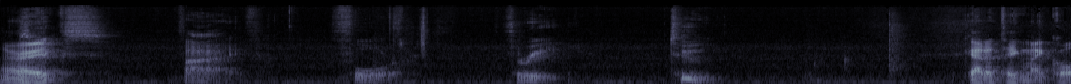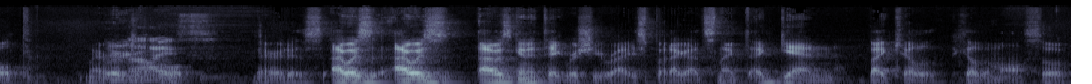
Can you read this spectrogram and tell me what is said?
All right. Six, five, four, three, two. Got to take my Colt. My There you rookie go. Colt. There it is. I was I was I was gonna take Rashee Rice, but I got sniped again by kill kill them all. So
